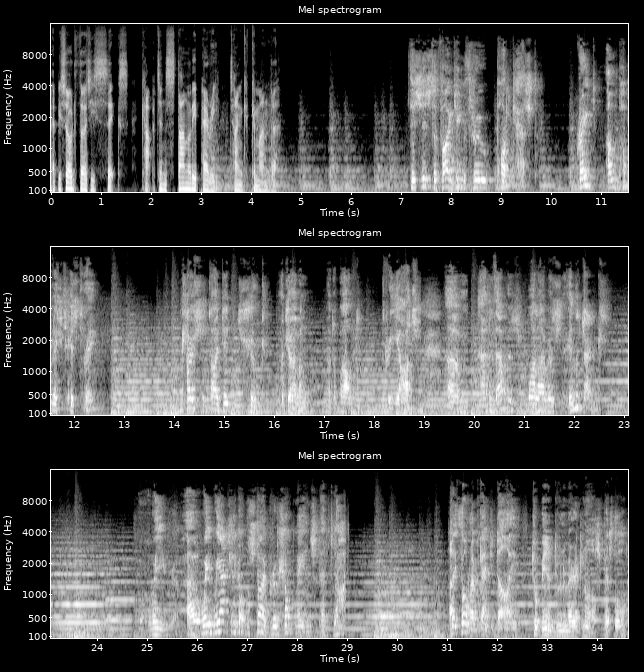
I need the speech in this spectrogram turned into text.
Episode 36 Captain Stanley Perry, Tank Commander. This is the Fighting Through podcast. Great unpublished history. Closest I did shoot a German at about three yards. Um, and that was while I was in the tanks. We, uh, we, we actually got the sniper who shot me, incidentally. They thought I was going to die. Took me into an American hospital.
